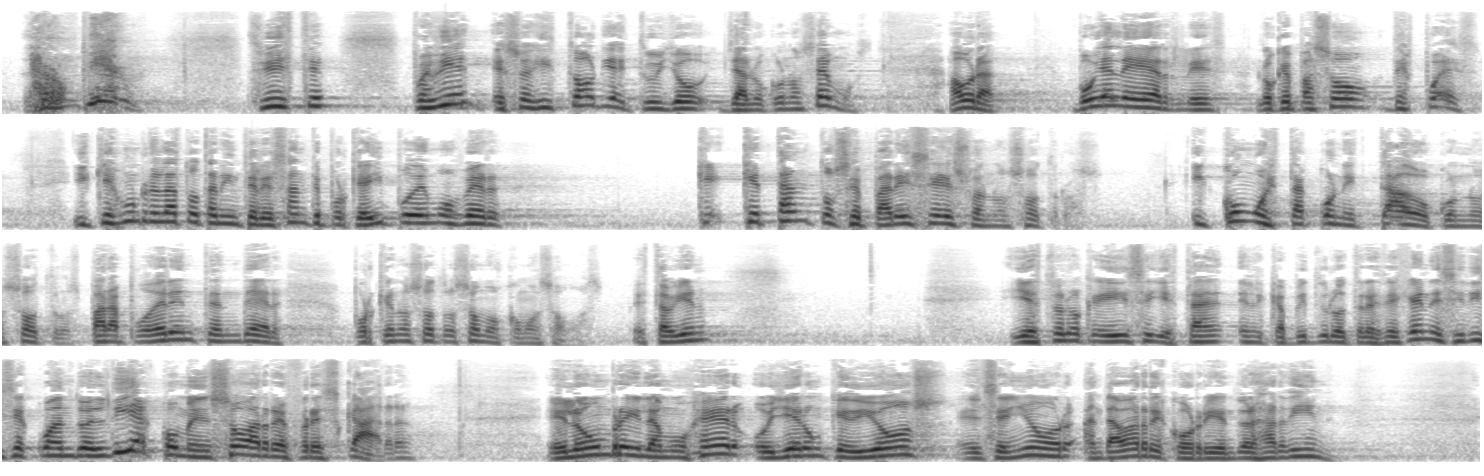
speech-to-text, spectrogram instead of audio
la rompieron. ¿Sí viste? Pues bien, eso es historia y tú y yo ya lo conocemos. Ahora, voy a leerles lo que pasó después y que es un relato tan interesante porque ahí podemos ver qué, qué tanto se parece eso a nosotros y cómo está conectado con nosotros para poder entender por qué nosotros somos como somos. ¿Está bien? Y esto es lo que dice y está en el capítulo 3 de Génesis. Dice, cuando el día comenzó a refrescar, el hombre y la mujer oyeron que Dios, el Señor, andaba recorriendo el jardín.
